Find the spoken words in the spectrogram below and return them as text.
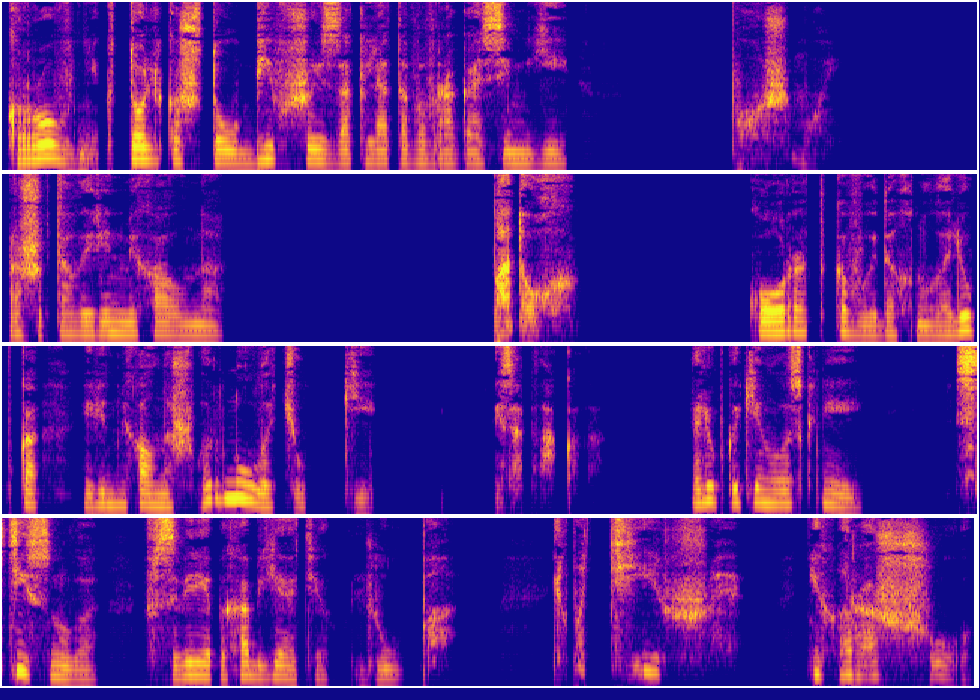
кровник, только что убивший заклятого врага семьи. Боже мой! прошептала Ирина Михайловна. Подох. Коротко выдохнула Любка. Ирина Михайловна швырнула чулки и заплакала. Любка кинулась к ней, стиснула в свирепых объятиях. — Люба, Люба, тише, нехорошо,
